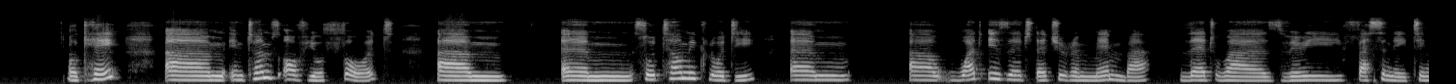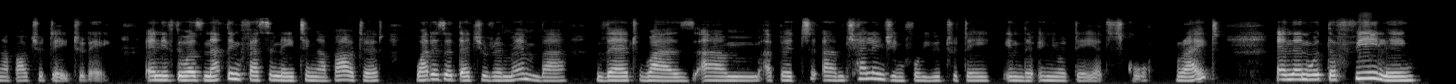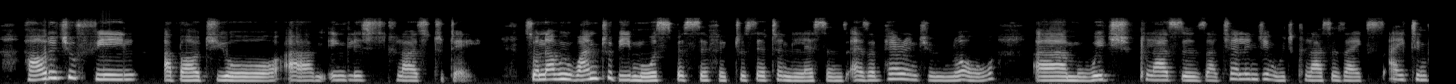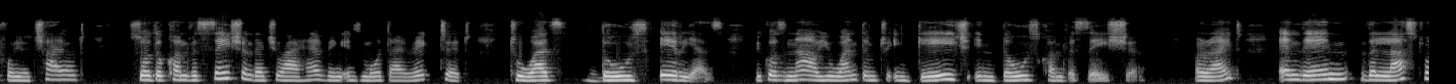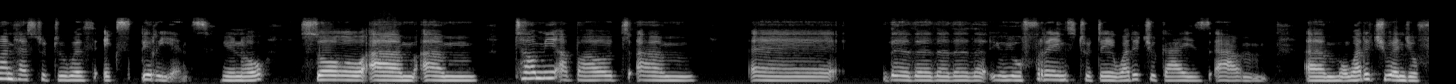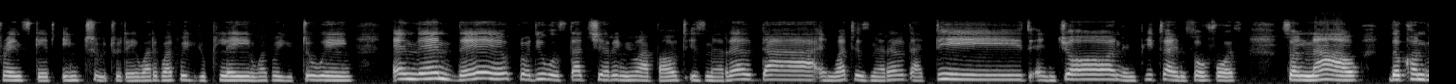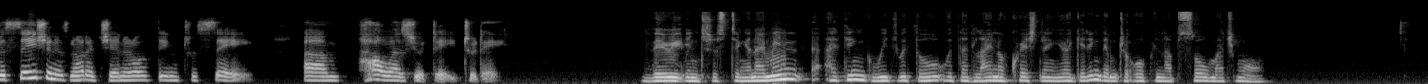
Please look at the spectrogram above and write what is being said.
Okay. Um, in terms of your thought, um, um, so tell me, Claudie, um, uh, what is it that you remember that was very fascinating about your day today? And if there was nothing fascinating about it, what is it that you remember that was um, a bit um, challenging for you today in the in your day at school, right? And then with the feeling, how did you feel about your um, English class today? So now we want to be more specific to certain lessons. As a parent, you know um, which classes are challenging, which classes are exciting for your child. So the conversation that you are having is more directed towards those areas because now you want them to engage in those conversation all right? And then the last one has to do with experience you know? So um um tell me about um uh the the the the, the your, friends today. What did you guys um um what did you and your friends get into today? What what were you playing? What were you doing? And then there Claudie will start sharing you about Esmeralda and what Esmeralda did and John and Peter and so forth. So now the conversation is not a general thing to say. Um how was your day today? Very interesting. And I mean, I think with with the, with that line of questioning, you're getting them to open up so much more.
